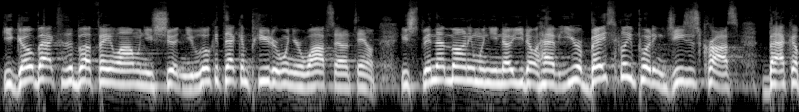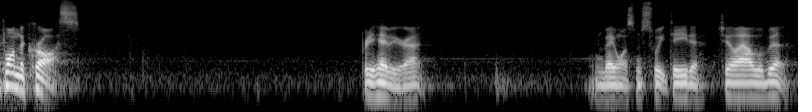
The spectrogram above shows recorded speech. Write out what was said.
You go back to the buffet line when you shouldn't. You look at that computer when your wife's out of town. You spend that money when you know you don't have it. You're basically putting Jesus Christ back up on the cross. Pretty heavy, right? Anybody want some sweet tea to chill out a little bit?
